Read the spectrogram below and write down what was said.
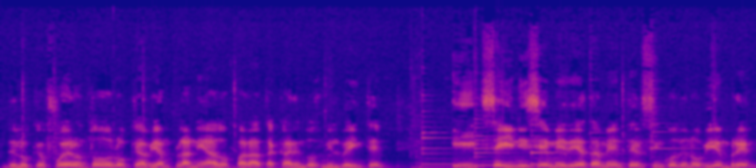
de lo que fueron todo lo que habían planeado para atacar en 2020 y se inicia inmediatamente el 5 de noviembre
